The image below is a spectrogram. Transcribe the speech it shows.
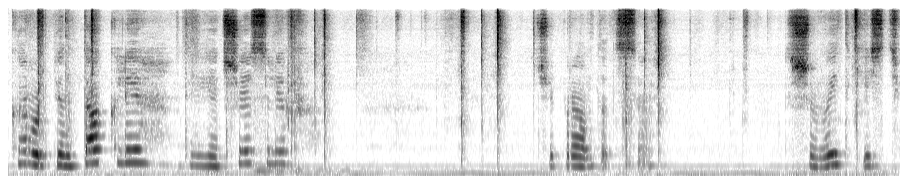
Король Пентаклі, дев'ять числів. Чи правда це? Швидкість.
